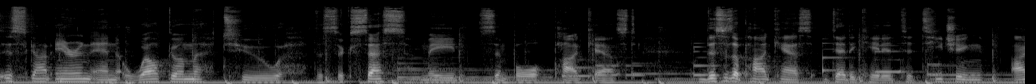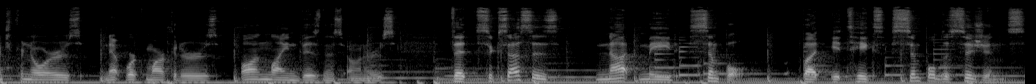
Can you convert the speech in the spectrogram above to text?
is Scott Aaron, and welcome to the Success Made Simple podcast. This is a podcast dedicated to teaching entrepreneurs, network marketers, online business owners that success is not made simple, but it takes simple decisions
